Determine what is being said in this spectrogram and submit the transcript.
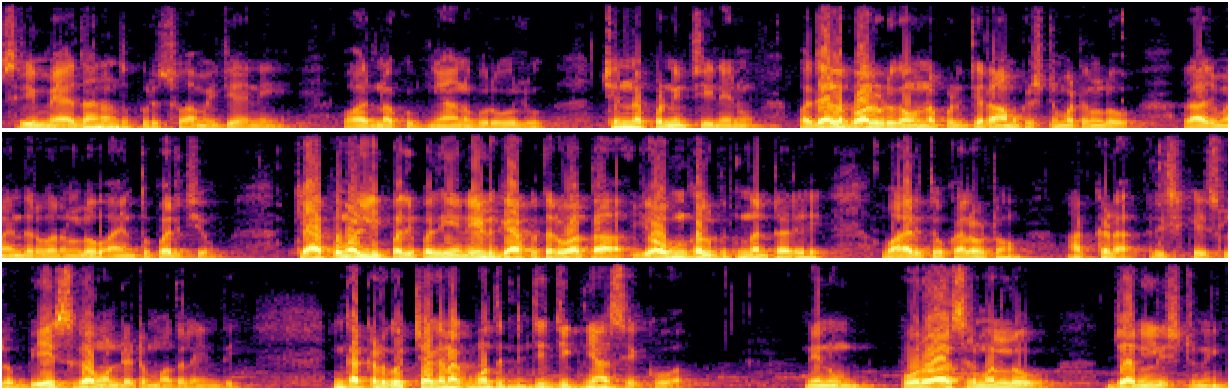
శ్రీ మేధానందపురి స్వామీజీ అని వారు నాకు జ్ఞాన గురువులు. చిన్నప్పటి నుంచి నేను పదేళ్ళ బాలుడుగా ఉన్నప్పటి నుంచి రామకృష్ణ మఠంలో రాజమహేంద్రవరంలో ఆయనతో పరిచయం. గ్యాప్ మళ్ళీ పది పదిహేను ఏళ్ళు గ్యాప్ తర్వాత యోగం కలుపుతుందంటారే? వారితో కలవటం అక్కడ రిషికేశ్లో బేస్గా ఉండటం మొదలైంది. ఇంకా అక్కడికి వచ్చాక నాకు మొదటి నుంచి జిజ్ఞాస ఎక్కువ. నేను పూర్వాశ్రమంలో జర్నలిస్టుని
